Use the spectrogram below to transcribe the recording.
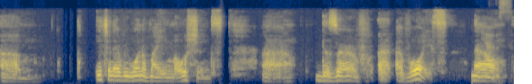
um, each and every one of my emotions uh, deserve a, a voice. Now, Yes.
